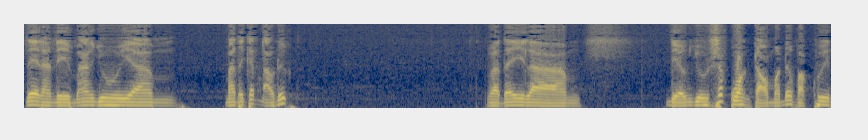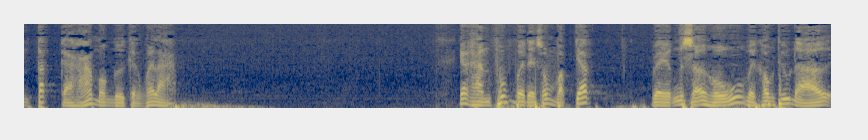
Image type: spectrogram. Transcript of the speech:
Đây là niềm an vui um, mang tính cách đạo đức. Và đây là điều an vui rất quan trọng mà đức phật khuyên tất cả mọi người cần phải làm. Các hạnh phúc về đời sống vật chất về những sở hữu về không thiếu nợ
